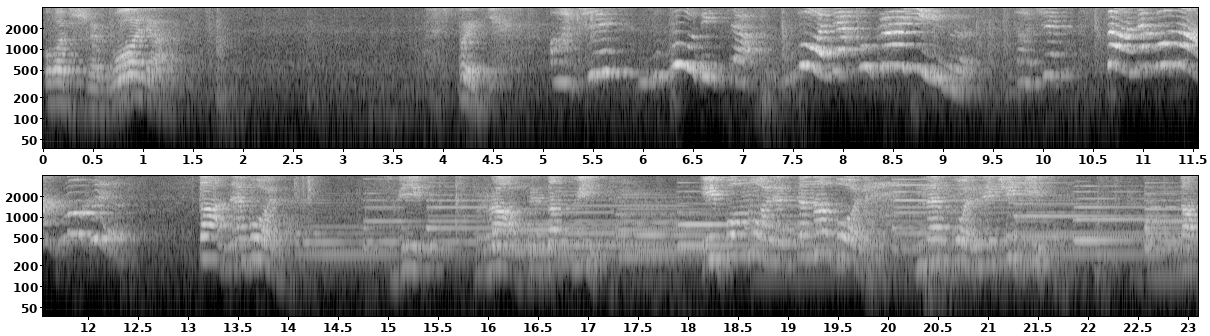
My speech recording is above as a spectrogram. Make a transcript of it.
Отже, воля спить. А чи збудеться воля України? Та чи встане вона з могил? Стане воля, світ правди за світ. І помоляться на волю невольничі діти. Та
